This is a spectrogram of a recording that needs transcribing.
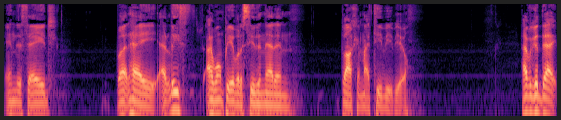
in this age. But hey, at least I won't be able to see the net in blocking my TV view. Have a good day.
